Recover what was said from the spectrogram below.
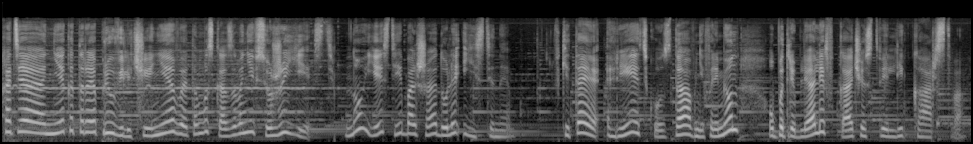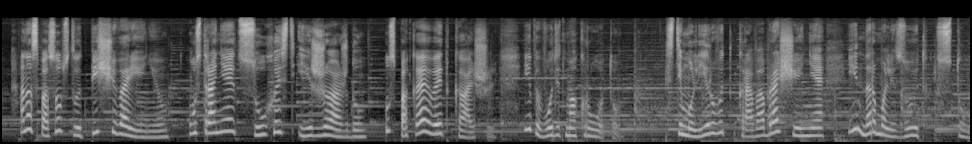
Хотя некоторое преувеличение в этом высказывании все же есть, но есть и большая доля истины. В Китае редьку с давних времен употребляли в качестве лекарства. Она способствует пищеварению, устраняет сухость и жажду, успокаивает кашель и выводит мокроту, стимулирует кровообращение и нормализует стул.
